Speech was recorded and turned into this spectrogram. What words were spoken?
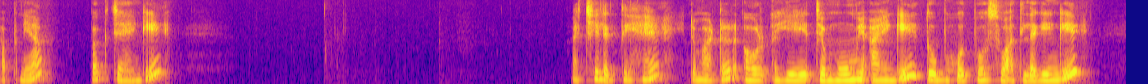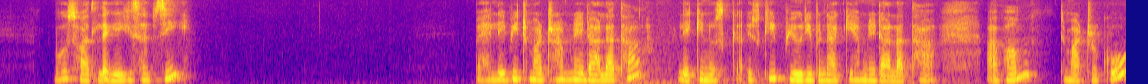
अपने आप पक जाएँगे। अच्छे लगते हैं टमाटर और ये जब मुँह में आएँगे तो बहुत बहुत स्वाद लगेंगे। बहुत स्वाद लगेगी सब्ज़ी। पहले भी टमाटर हमने डाला था, लेकिन उसका, उसकी प्यूरी बना के हमने डाला था। अब हम टमाटर को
